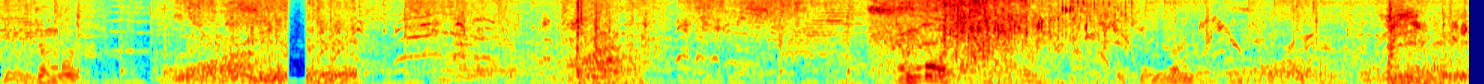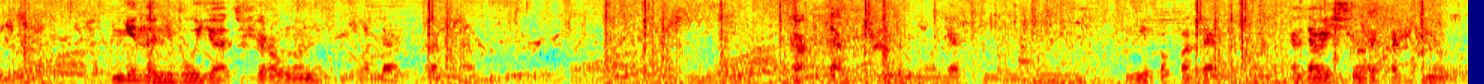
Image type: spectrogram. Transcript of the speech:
в Зомбот. Мне на него яд все равно не попадает. Как так? Как так? Яд не попадает. Так, давай еще раз так сделаем.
